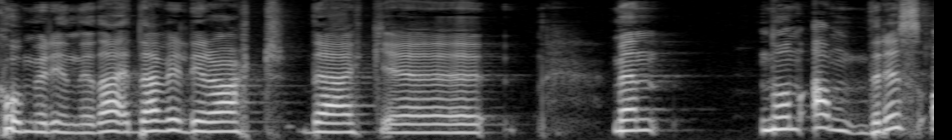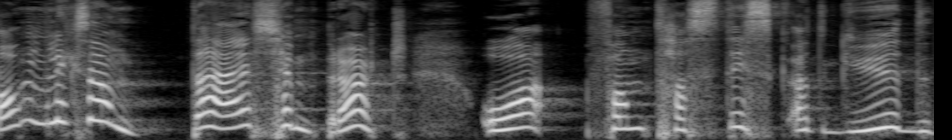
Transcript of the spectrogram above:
kommer inn i deg. Det er veldig rart. Det er ikke Men noen andres ånd, liksom. Det er kjemperart. Og fantastisk at Gud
